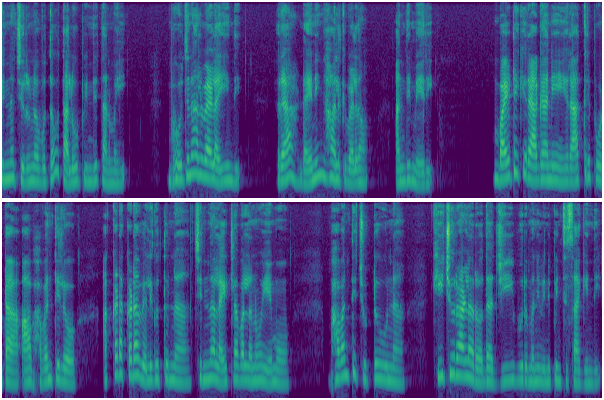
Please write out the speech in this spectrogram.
చిన్న చిరునవ్వుతో తలూపింది తన్మయి. భోజనాల వేళ అయ్యింది. రా డైనింగ్ హాల్కి వెళదాం అంది మేరీ. బయటికి రాగానే రాత్రిపూట ఆ భవంతిలో అక్కడక్కడ వెలుగుతున్న చిన్న లైట్ల వల్లనో ఏమో భవంతి చుట్టూ ఉన్న కీచురాళ్ళ రోద జీవురుమని వినిపించసాగింది.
